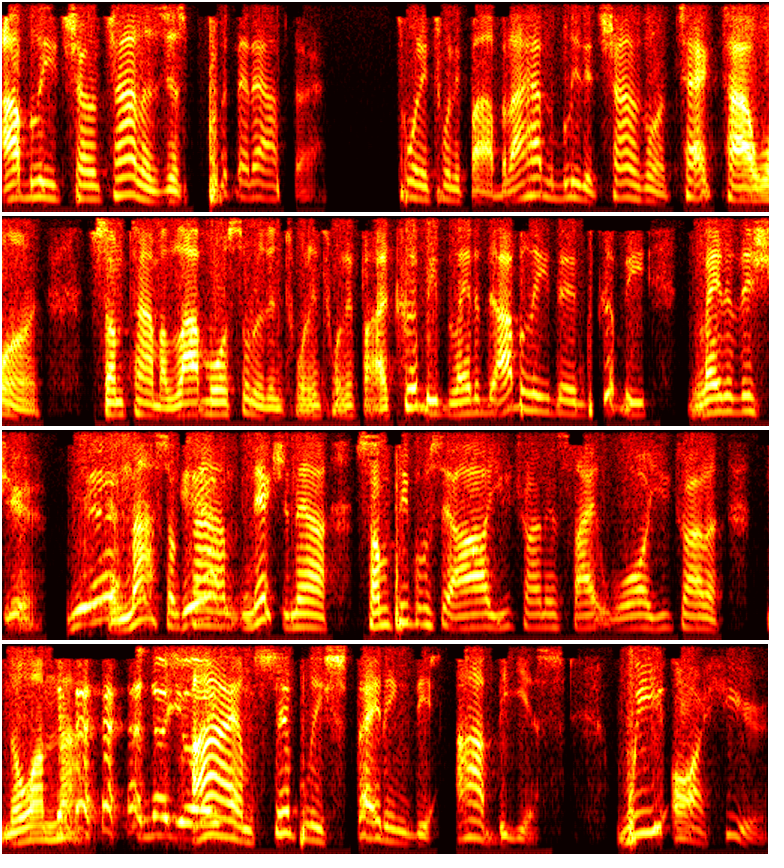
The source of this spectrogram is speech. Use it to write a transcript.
I believe China, China is just putting that out there, 2025. But I happen to believe that China's going to attack Taiwan sometime a lot more sooner than 2025. It could be later. I believe that it could be later this year. yeah. And not sometime next year. Now, some people will say, oh, you trying to incite war. You trying to. No, I'm not. no, know you I am simply stating the obvious. We are here.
